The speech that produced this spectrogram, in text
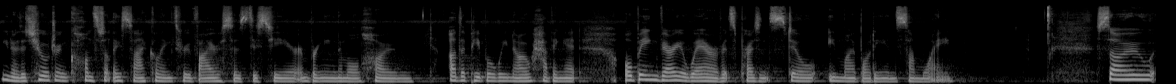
you know, the children constantly cycling through viruses this year and bringing them all home, other people we know having it, or being very aware of its presence still in my body in some way. So,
